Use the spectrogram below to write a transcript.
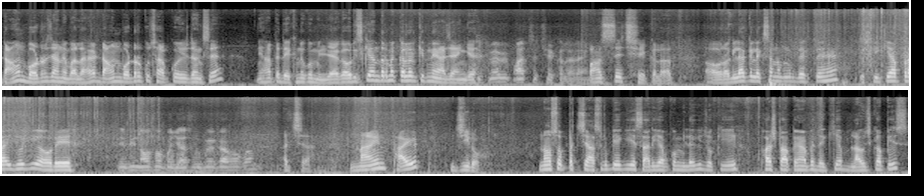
डाउन बॉर्डर जाने वाला है डाउन बॉर्डर कुछ आपको इस ढंग से यहाँ पे देखने को मिल जाएगा। और इसके अंदर में कलर कितने आ जाएँगे? इसमें भी पाँच से छः कलर आएँगे। पाँच से छः कलर और अगला कलेक्शन हम लोग देखते हैं। इसकी क्या प्राइस होगी? और ये ये भी नौ सौ पचास रुपये का होगा। अच्छा। नाइन फाइव ज़ीरो नौ सौ पचास रुपये की ये साड़ी आपको मिलेगी जो कि फ़र्स्ट आप यहाँ पे देखिए ब्लाउज का पीस।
